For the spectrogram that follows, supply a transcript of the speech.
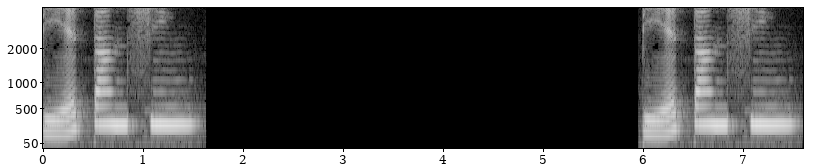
别担心，别担心。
